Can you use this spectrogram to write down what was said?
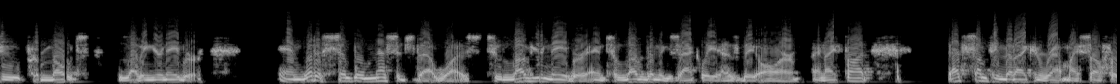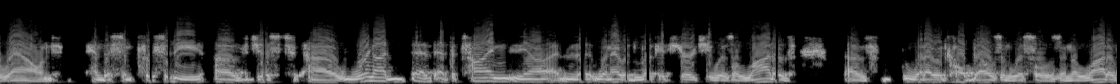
to promote loving your neighbor. And what a simple message that was to love your neighbor and to love them exactly as they are. And I thought that's something that I can wrap myself around. And the simplicity of just, uh, we're not, at, at, the time, you know, when I would look at church, it was a lot of, of what I would call bells and whistles and a lot of,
